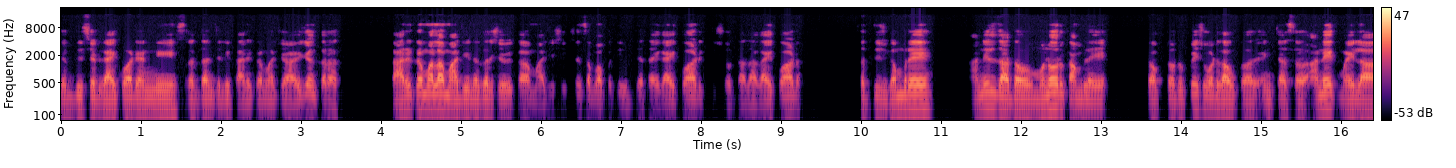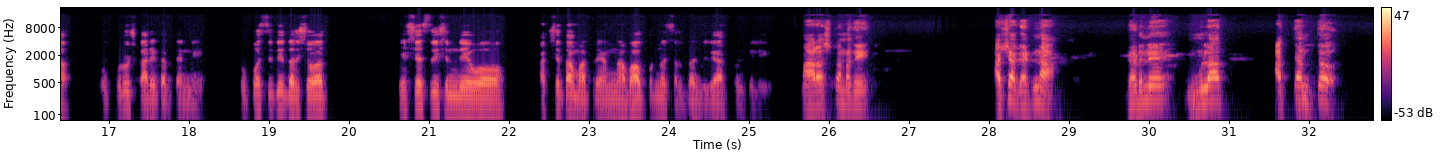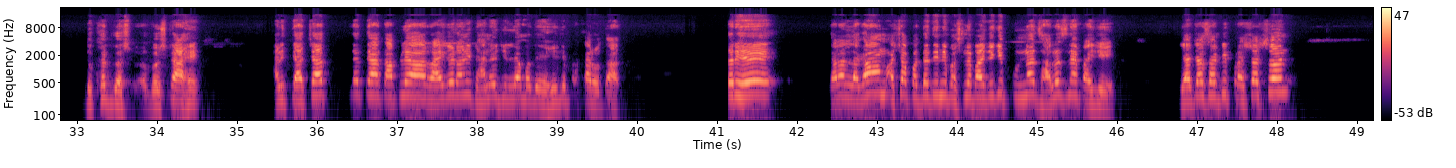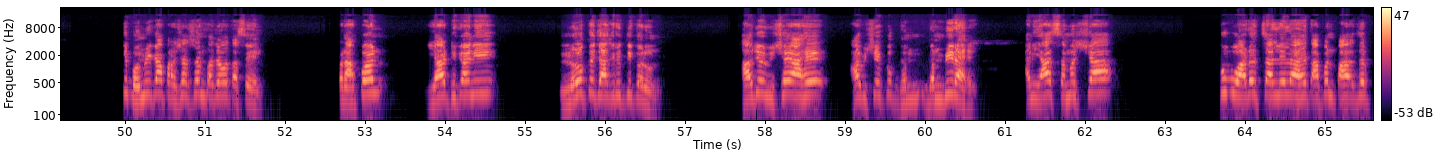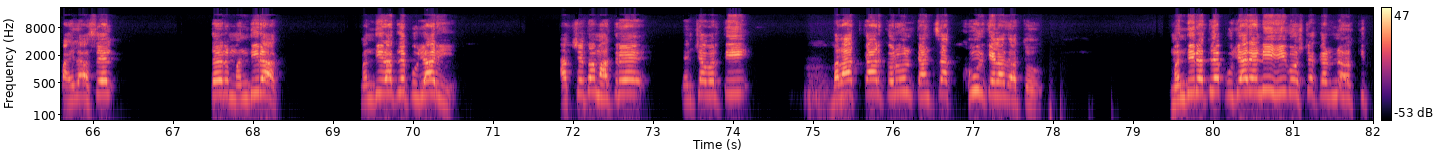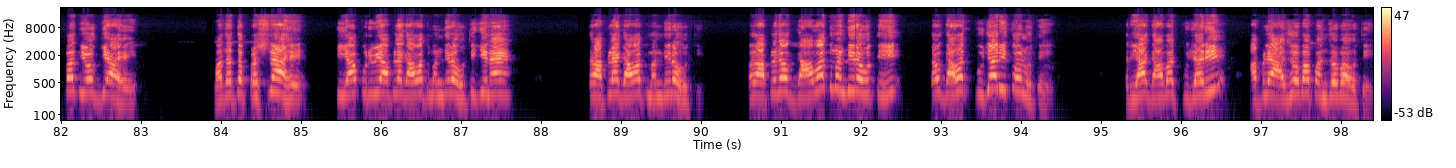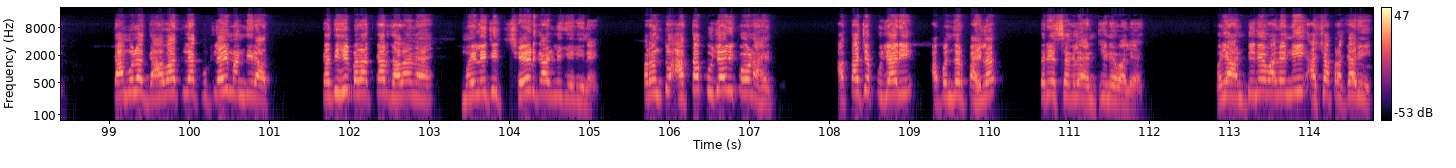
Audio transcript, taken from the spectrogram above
जगदीश शेठ गायकवाड यांनी श्रद्धांजली कार्यक्रमाचे आयोजन करत कार्यक्रमाला माजी नगरसेविका माजी शिक्षण सभापती विद्याताई गायकवाड किशोरदादा गायकवाड सतीश गमरे अनिल जाधव मनोहर कांबळे डॉक्टर रुपेश वडगावकर यांच्यासह अनेक महिला व पुरुष कार्यकर्त्यांनी उपस्थिती दर्शवत यशस्वी शिंदे व अक्षता मात्रे यांना भावपूर्ण श्रद्धांजली अर्पण केली. महाराष्ट्रामध्ये अशा घटना घडणे मुलात अत्यंत दुःखद गोष्ट गोष्ट आहे. आणि त्याच्यात त्यात आपल्या रायगड आणि ठाणे जिल्ह्यामध्ये हे जे प्रकार होतात तर हे त्याला लगाम अशा पद्धतीने बसलं पाहिजे की पुन्हा झालंच नाही पाहिजे. याच्यासाठी प्रशासन ची भूमिका प्रशासन बजावत असेल. पण आपण या ठिकाणी लोकजागृती करून हा जो विषय आहे हा विषय खूप गं गंभीर आहे. आणि या समस्या खूप वाढत चाललेल्या आहेत. आपण पा जर पाहिलं असेल तर मंदिरात मंदिरातले पुजारी अक्षता म्हात्रे यांच्यावरती बलात्कार करून त्यांचा खून केला जातो. मंदिरातल्या पुजाऱ्यांनी ही गोष्ट करणं कितपत योग्य आहे? माझा तर प्रश्न आहे की यापूर्वी आपल्या गावात मंदिरं होती की नाही? तर आपल्या गावात मंदिरं होती. पण आपल्या जेव्हा गावात मंदिरं होती तेव्हा गावात पुजारी कोण होते? तर या गावात पुजारी आपले आजोबा पंजोबा होते. त्यामुळं गावातल्या कुठल्याही मंदिरात कधीही बलात्कार झाला नाही महिलेची छेड काढली गेली नाही. परंतु आता पुजारी कोण आहेत? आताचे पुजारी आपण जर पाहिलं तर हे सगळे अँटिनेवाले आहेत. मग या अंटिनेवाल्यांनी अशा प्रकारे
